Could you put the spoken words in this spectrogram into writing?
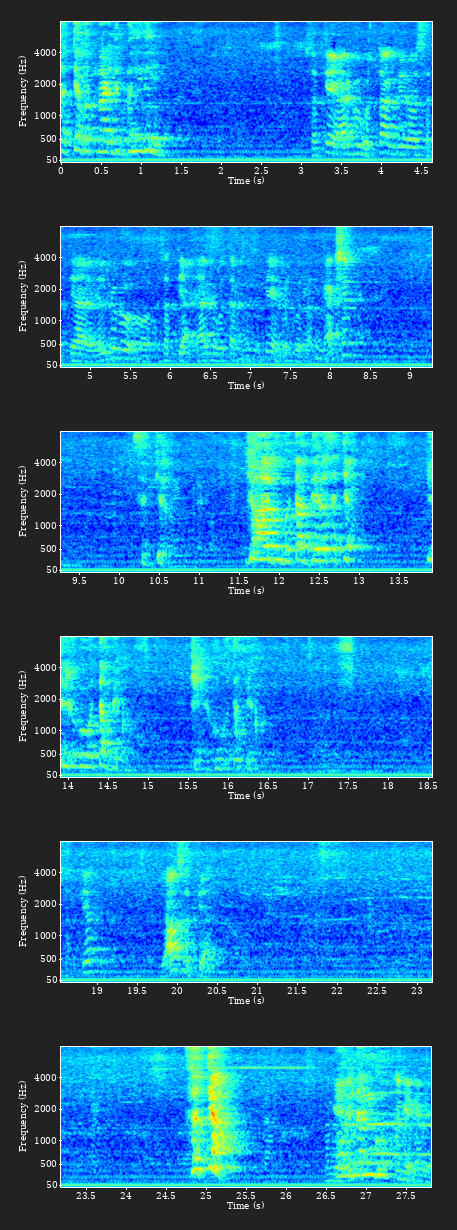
ಸತ್ಯ ಗೊತ್ತು ಮಾಡೋದಕ್ಕೆ ಬಂದಿದ್ದೀನಿ. ಸತ್ಯ ಯಾರಿಗೂ ಗೊತ್ತಾಗದೇ ಇರೋ ಸತ್ಯ ಎಲ್ರಿಗೂ ಸತ್ಯ ಯಾರಿಗೂ ಗೊತ್ತಾಗದಿರೋ ಸತ್ಯ ಎಲ್ರಿಗೂ ಗೊತ್ತಾಗಬೇಕು ಆಕ್ಷನ್ ಸತ್ಯ. ಯಾರಿಗೂ ಗೊತ್ತಾಗದೇ ಇರೋ ಸತ್ಯ. ಎಲ್ರಿಗೂ ಗೊತ್ತಾಗಬೇಕು. ಎಲ್ರಿಗೂ ಗೊತ್ತಾಗಬೇಕು. ಸತ್ಯ? ಯಾವ ಸತ್ಯ? ಸತ್ಯ. ನನ್ಗೂ. ಹಂಗೆ ಹಂಗೆ.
